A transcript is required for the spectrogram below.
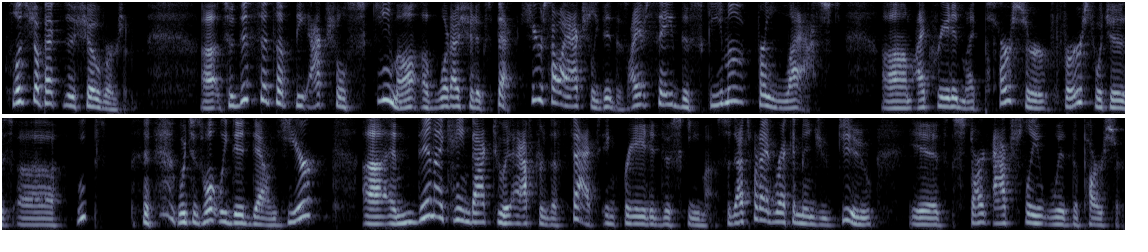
So let's jump back to the show version. Uh, so this sets up the actual schema of what I should expect. Here's how I actually did this. I have saved the schema for last. Um, I created my parser first, which is, uh, oops, which is what we did down here. Uh, and then I came back to it after the fact and created the schema. So that's what I'd recommend you do is start actually with the parser.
